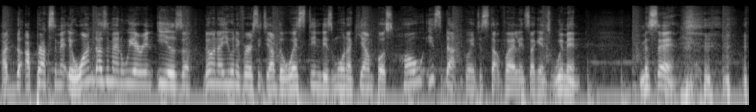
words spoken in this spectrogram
approximately one dozen men wearing heels down at University of the West Indies Mona campus. How is that going to stop violence against women? Me say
